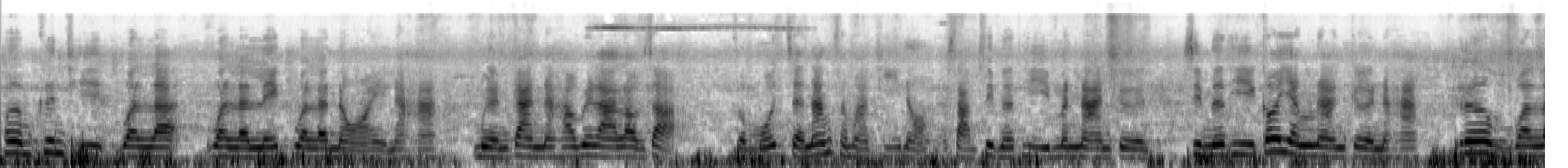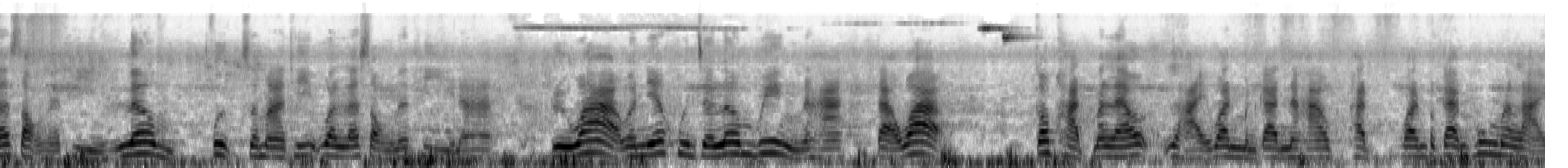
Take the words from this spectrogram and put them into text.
เพิ่มขึ้นทีวันละวันละเล็กวันละน้อยนะคะเหมือนกันนะคะเวลาเราจะ สมมติจะนั่งสมาธิเนาะ30 นาทีมันนานเกิน 10 นาทีก็ยังนานเกินนะคะ เริ่มวันละ 2 นาที เริ่มฝึกสมาธิวันละ 2 นาทีนะคะหรือว่าวันนี้คุณจะเริ่มวิ่งนะคะ แต่ว่าก็ผัดมาแล้วหลายวันเหมือนกันนะคะ ผัดวันประกันพรุ่งมาหลาย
